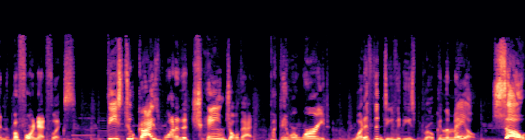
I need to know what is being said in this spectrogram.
in before Netflix. These two guys wanted to change all that, but they were worried. What if the DVDs broke in the mail? So,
